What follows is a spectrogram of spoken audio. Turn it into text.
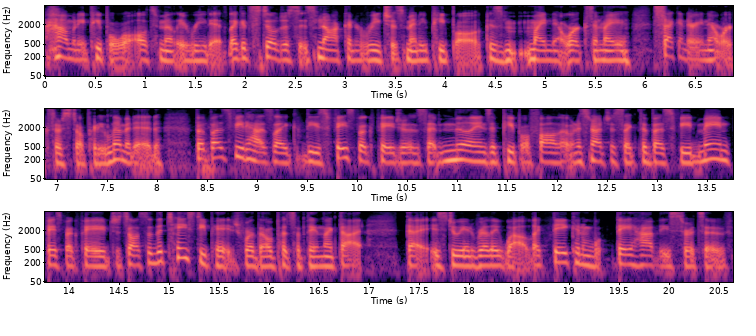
how many people will ultimately read it. Like it's still just it's not going to reach as many people because my networks and my secondary networks are still pretty limited. But BuzzFeed has like these Facebook pages that millions of people follow, and it's not just like the BuzzFeed main Facebook page; it's also the Tasty page where they'll put something like that that is doing really well. Like they can they have these sorts of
